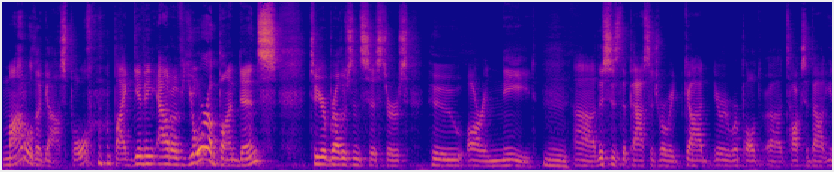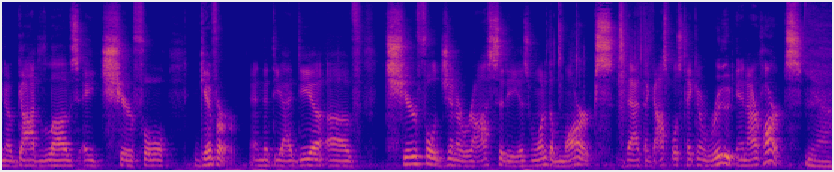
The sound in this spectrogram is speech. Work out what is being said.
model the gospel by giving out of your abundance to your brothers and sisters who are in need. Mm. Uh, this is the passage where we God where Paul uh, talks about you know God loves a cheerful giver, and that the idea of cheerful generosity is one of the marks that the gospel has taken root in our hearts. Yeah,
